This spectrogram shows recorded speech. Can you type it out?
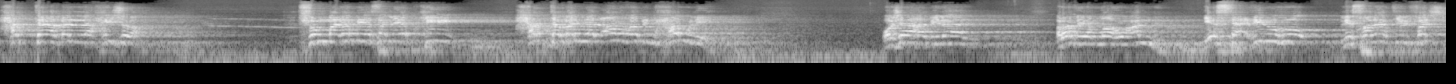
حتى بل حجرة. ثم لم يزل يبكي حتى بل الأرض من حوله. وجاء بلال رضي الله عنه يستأذنه لصلاة الفجر.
